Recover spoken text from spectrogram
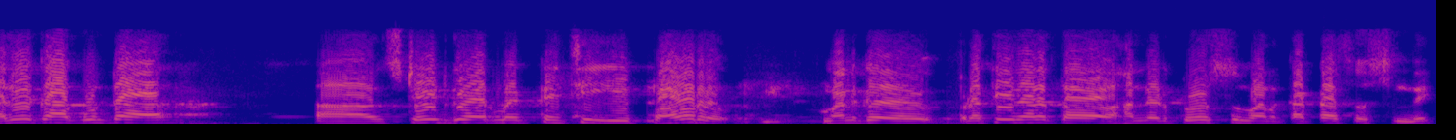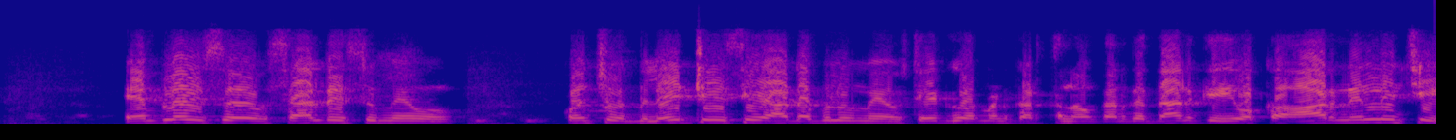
అదే కాకుండా స్టేట్ గవర్నమెంట్ నుంచి ఈ పవర్ మనకు ప్రతి నెల హండ్రెడ్ క్రోర్స్ మనకు కట్టాల్సి వస్తుంది. ఎంప్లాయీస్ శాలరీస్ మేము కొంచెం లేట్ చేసి ఆ డబ్బులు మేము స్టేట్ గవర్నమెంట్ కడుతున్నాం. కనుక దానికి ఒక ఆరు నెలల నుంచి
